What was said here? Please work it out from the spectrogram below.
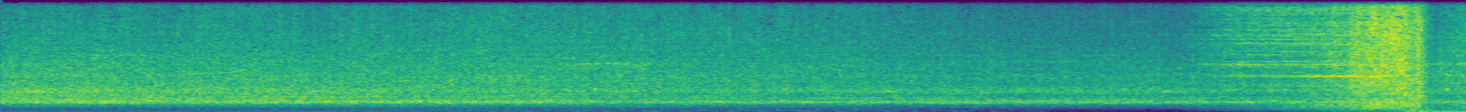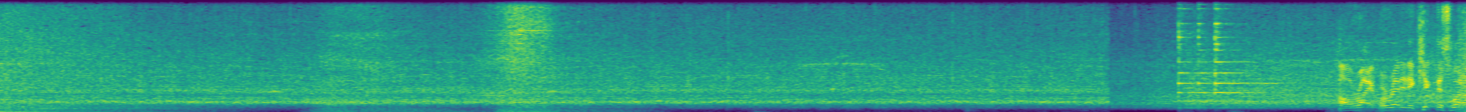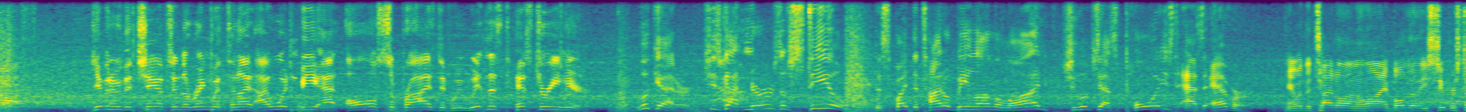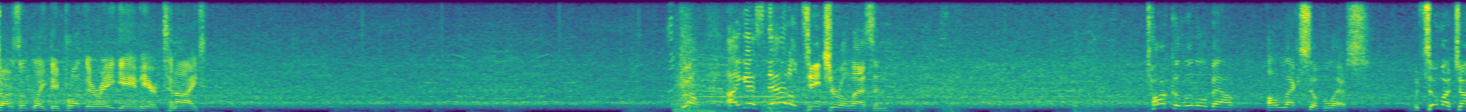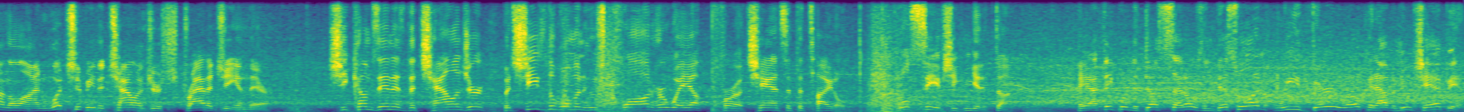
All right, we're ready to kick this one off. Given who the champ's in the ring with tonight, I wouldn't be at all surprised if we witnessed history here. Look at her. She's got nerves of steel. Despite the title being on the line, she looks as poised as ever. And with the title on the line, both of these superstars look like they brought their A game here tonight. Well, I guess that'll teach her a lesson. Talk a little about Alexa Bliss. With so much on the line, what should be the challenger's strategy in there? She comes in as the challenger, but she's the woman who's clawed her way up for a chance at the title. We'll see if she can get it done. Hey, I think when the dust settles in this one, we very well could have a new champion.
